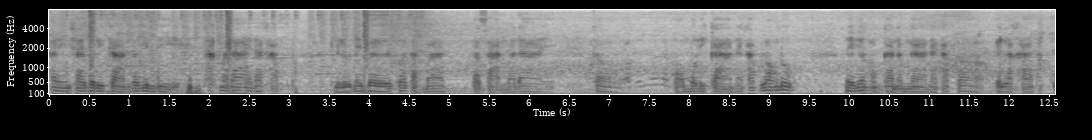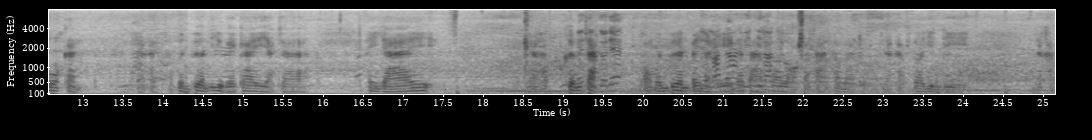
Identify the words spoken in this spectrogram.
ให้ใช้บริการก็ยินดีทักมาได้นะครับ หรือในเบอร์ก็สามารถประสานมาได้ ก็พร้อมบริการนะครับ ลองดูในเรื่องของการทำงานนะครับ ก็เป็นราคาพักพวกกันนะครับเพื่อนๆที่อยู่ใกล้ๆอยากจะให้ย้ายนะครับเครื่องจักรของเพื่อนๆไปไหนเองก็ตามก็ลองประสานเข้ามาดูนะครับ ก็ยินดีนะครับ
